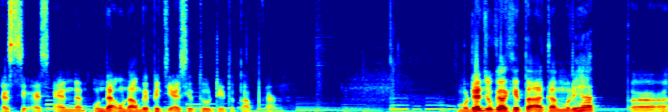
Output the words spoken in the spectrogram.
eh, SCSN dan undang-undang BPJS itu ditetapkan. Kemudian juga kita akan melihat uh,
